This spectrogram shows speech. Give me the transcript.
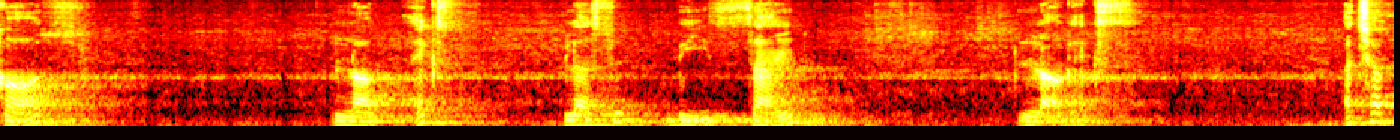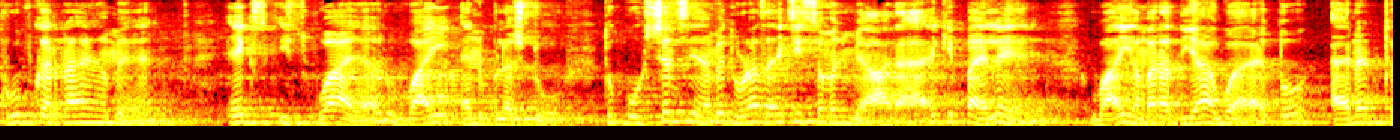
cos log x plus b sin log x अच्छा प्रूव करना है हमें। X square y n plus two तो क्वेश्चन से हमें थोड़ा सा एक चीज़ समझ में आ रहा है कि पहले वाई हमारा दिया हुआ है तो एनथ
